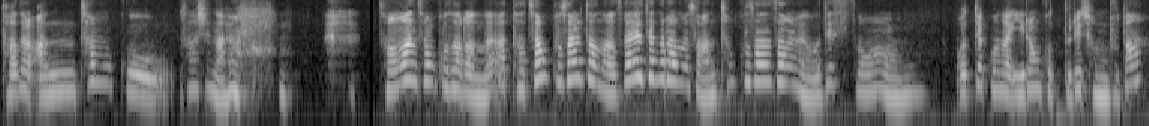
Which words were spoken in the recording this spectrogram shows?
다들 안 참고 사시나요? 저만 참고 살았나요? 아, 다 참고 살잖아. 사회생활 하면서 안 참고 사는 사람이 어딨어. 어쨌거나 이런 것들이 전부 다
